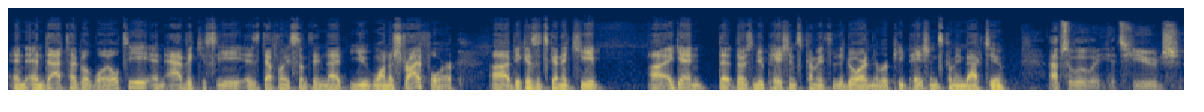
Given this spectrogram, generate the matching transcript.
And and that type of loyalty and advocacy is definitely something that you want to strive for uh, because it's going to keep uh, again th- those new patients coming through the door and the repeat patients coming back to you. Absolutely, it's huge.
